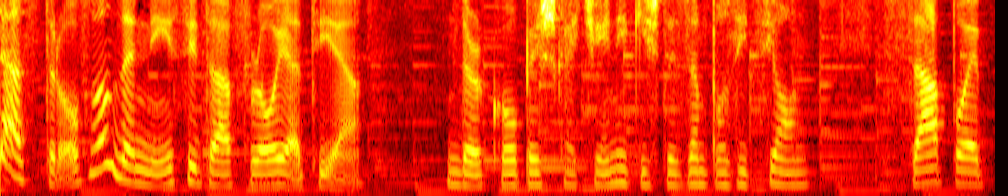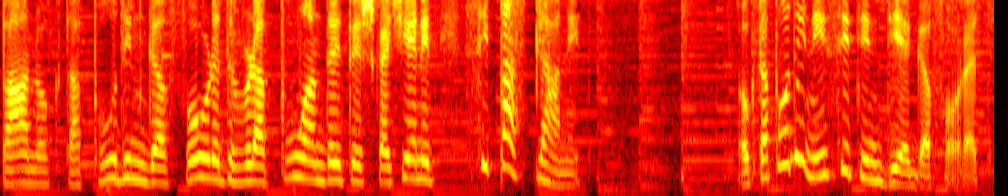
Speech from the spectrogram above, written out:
la strofllën dhe nisi të afrohej atje. Ndërkohë Peshkaqeni kishte zënë pozicion. Sapo e panë Oktapodin gaforet vrapuan drejt Peshkaqenit sipas planit. Oktapodi nisi t'i ndjekë gaforet.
